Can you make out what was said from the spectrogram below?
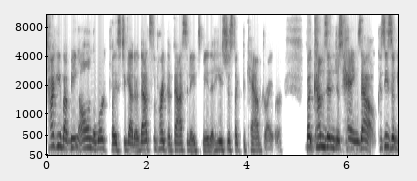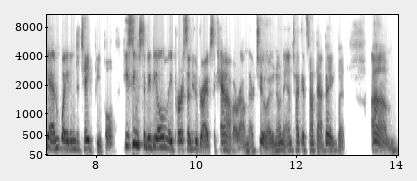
talking about being all in the workplace together that's the part that fascinates me that he's just like the cab driver but comes in and just hangs out because he's again waiting to take people. He seems to be the only person who drives a cab around there too. I know Nantucket's not that big, but um,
